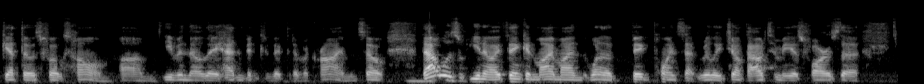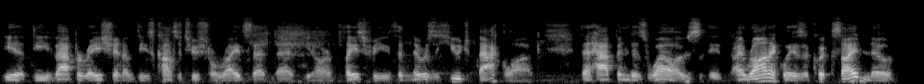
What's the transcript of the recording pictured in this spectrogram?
get those folks home, um, even though they hadn't been convicted of a crime. And so that was, you know, I think in my mind, one of the big points that really jump out to me as far as the the evaporation of these constitutional rights that that you know are in place for youth. And there was a huge backlog that happened as well. It was it, ironically, as a quick side note,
